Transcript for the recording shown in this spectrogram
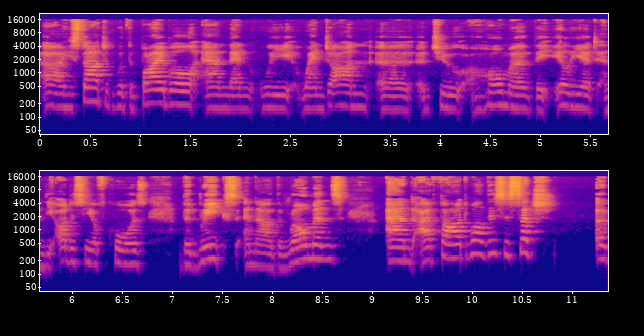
Uh, he started with the Bible, and then we went on uh, to Homer, the Iliad, and the Odyssey, of course, the Greeks, and now the Romans. And I thought, well, this is such a,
